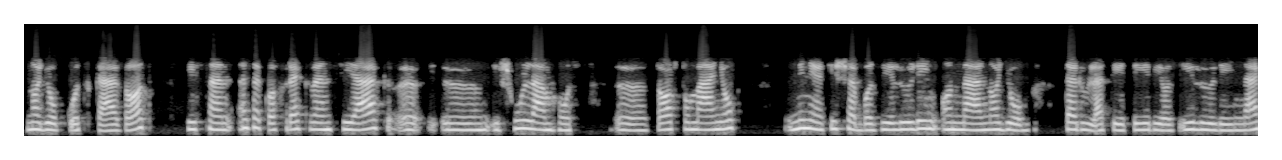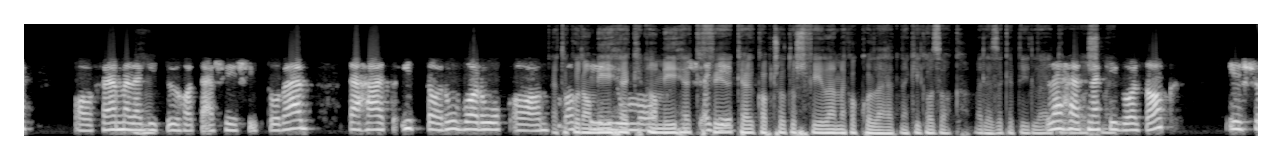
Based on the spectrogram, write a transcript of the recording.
nagyobb kockázat, hiszen ezek a frekvenciák és hullámhoz tartományok, minél kisebb az élőlény, annál nagyobb területét éri az élőlénynek a felmelegítő hatás, és így tovább. Tehát itt a rovarok, a Tehát akkor a méhek, a méhek félkel kapcsolatos félelmek akkor lehetnek igazak, mert ezeket így lehet Lehetnek olvasni. igazak, és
